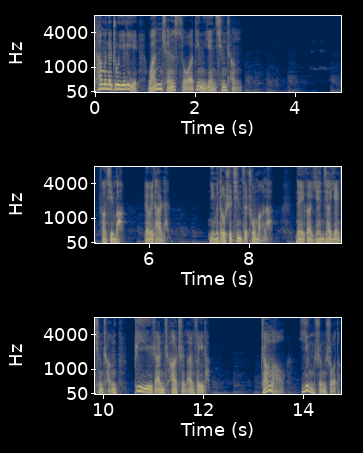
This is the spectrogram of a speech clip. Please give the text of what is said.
他们的注意力完全锁定燕青城。”放心吧，两位大人，你们都是亲自出马了，那个燕家燕青城必然插翅难飞的。长老应声说道：“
